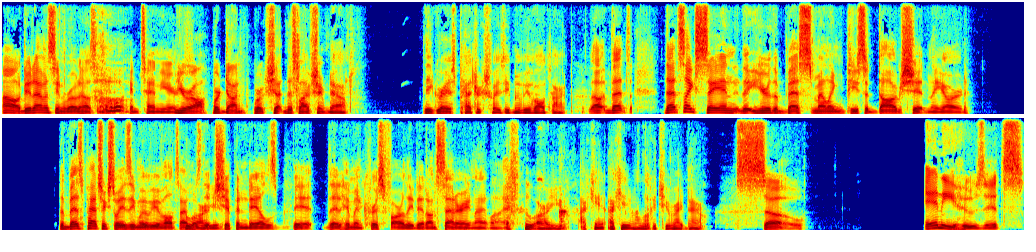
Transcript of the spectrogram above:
Oh, dude, I haven't seen Roadhouse in fucking ten years. You're off. We're done. We're shutting this live stream down. The greatest Patrick Swayze movie of all time. Oh, that's that's like saying that you're the best smelling piece of dog shit in the yard. The best Patrick Swayze movie of all time Who was the you? Chippendales bit that him and Chris Farley did on Saturday Night Live. Who are you? I can't. I can't even look at you right now. So, any who's it's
